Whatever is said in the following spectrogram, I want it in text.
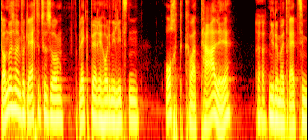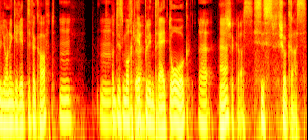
da muss man im Vergleich dazu sagen, BlackBerry hat in den letzten acht Quartale Ja. nicht einmal 13 Millionen Geräte verkauft. Mhm. Und das macht Geil. Apple in drei Tagen. Ja, Ja. das ist schon krass. Das ist schon krass.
